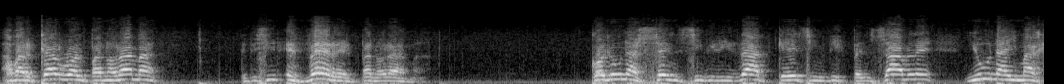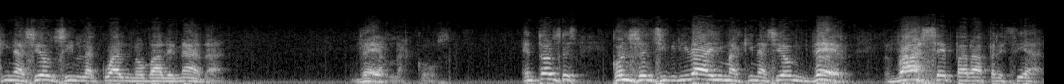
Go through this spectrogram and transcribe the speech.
Abarcarlo al panorama, es decir, es ver el panorama con una sensibilidad que es indispensable y una imaginación sin la cual no vale nada. Ver las cosas. Entonces, con sensibilidad e imaginación, ver, base para apreciar.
